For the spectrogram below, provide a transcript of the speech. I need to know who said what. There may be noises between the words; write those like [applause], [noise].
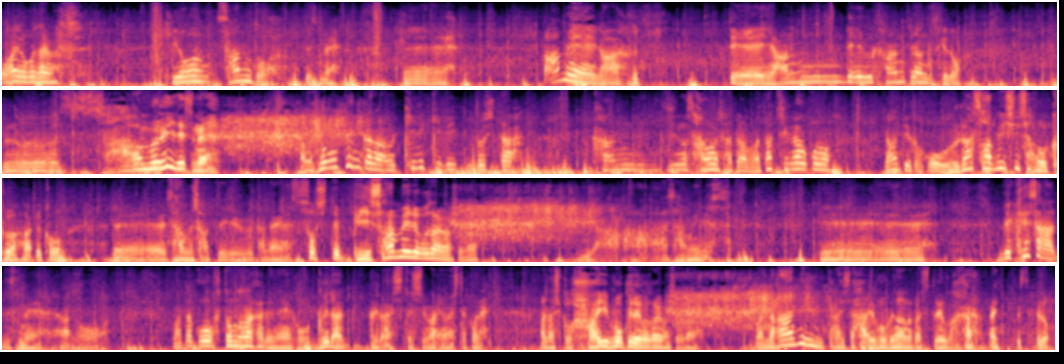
Speaker 1: おはようございます。気温3度ですね。えー、雨が降って止んでる感じなんですけどうーん寒いですね。あの氷点下のあのキリキリとした感じの寒さとはまた違うこのなんていうかこう裏寂しさも加わるこう、えー、寒さというかね。そして微雨でございますね。いやー寒いです。えー、で今朝ですねあのまたこう布団の中でねこうグダグダしてしまいましてこれ私こう敗北でございますよね。まあ、何に対して敗北なのかちょっとよくわからないんですけど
